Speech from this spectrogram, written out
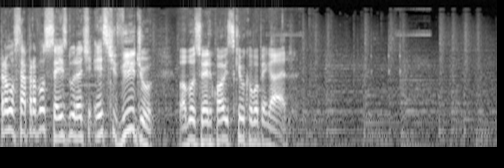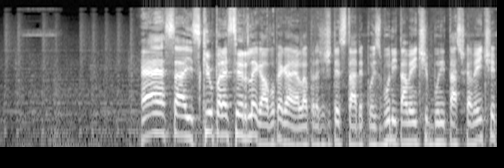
Pra mostrar pra vocês durante este vídeo. Vamos ver qual skill que eu vou pegar Essa skill parece ser legal, vou pegar ela pra gente testar depois bonitamente, bonitasticamente.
